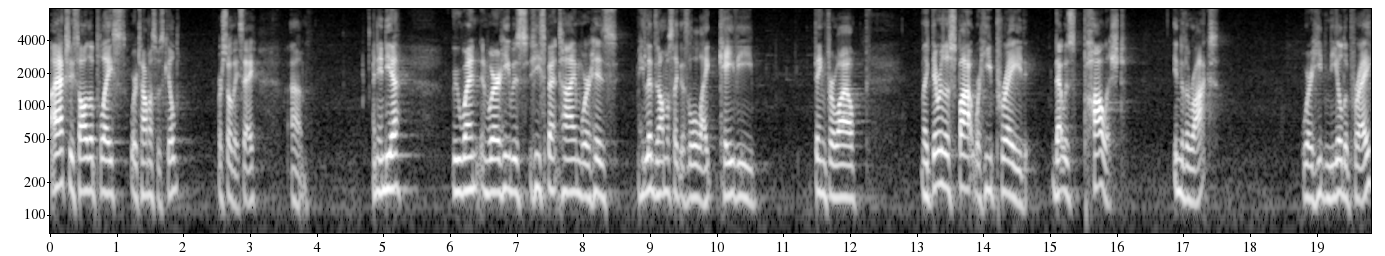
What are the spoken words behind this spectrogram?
I actually saw the place where Thomas was killed, or so they say, um, in India. We went and where he was, he spent time where his, he lived in almost like this little like cavey thing for a while. Like there was a spot where he prayed that was polished into the rocks, where he'd kneel to pray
